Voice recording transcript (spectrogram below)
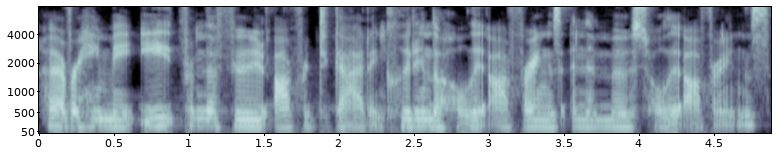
However, he may eat from the food offered to God, including the holy offerings and the most holy offerings.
